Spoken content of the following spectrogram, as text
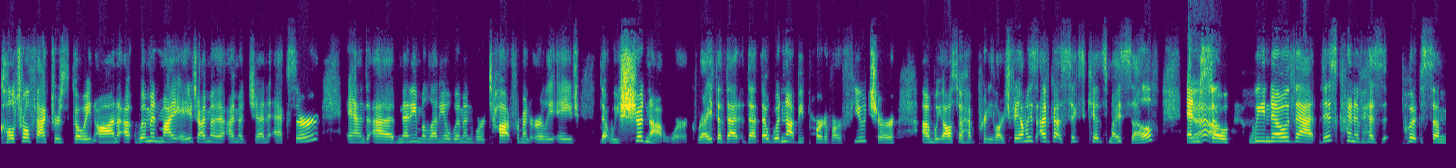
cultural factors going on. Uh, women my age, I'm a I'm a Gen Xer, and uh, many millennial women were taught from an early age that we should not work, right? That that that that would not be part of our future. Um, we also have pretty large families. I've got six kids myself, and yeah. so we know that this kind of has put some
